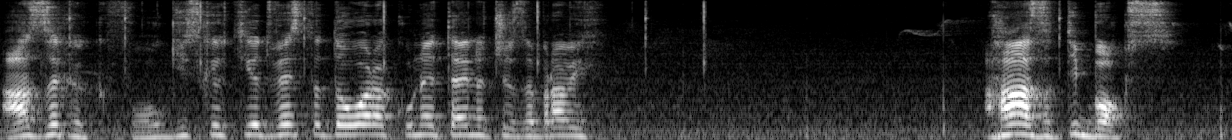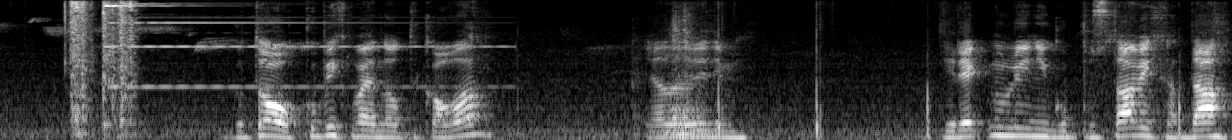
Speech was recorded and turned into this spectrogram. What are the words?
Аз за какво ги исках тия 200 долара, ако не тайна, че забравих? Аха, за типбокс. Готово, купихме едно такова. Я да видим. Директно ли ни го поставиха? Да.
